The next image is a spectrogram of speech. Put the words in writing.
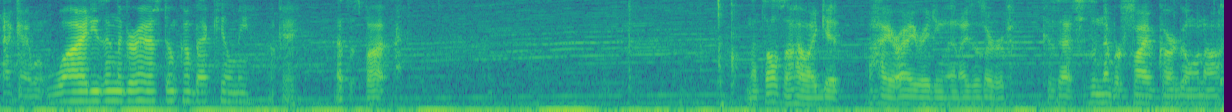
That guy went wide, he's in the grass, don't come back, kill me. Okay, that's a spot. And that's also how I get a higher iRating than I deserve, because that's the number 5 car going off.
